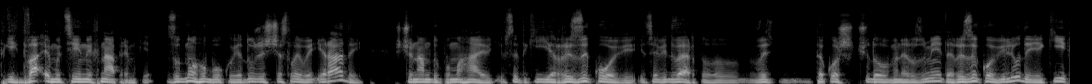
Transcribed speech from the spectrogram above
таких два емоційних напрямки. З одного боку, я дуже щасливий і радий, що нам допомагають, і все таки є ризикові, і це відверто. Ви також чудово мене розумієте. Ризикові люди, які,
